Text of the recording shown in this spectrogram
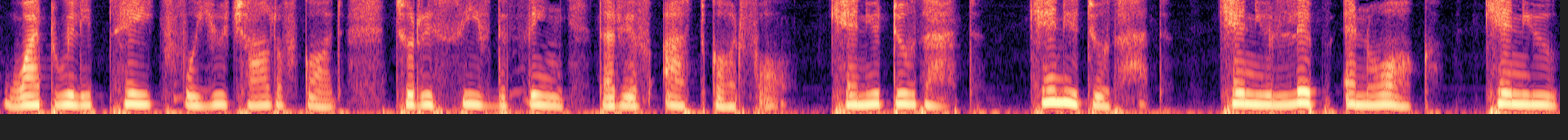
What will it take for you, child of God, to receive the thing that you have asked God for? Can you do that? Can you do that? Can you leap and walk? Can you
